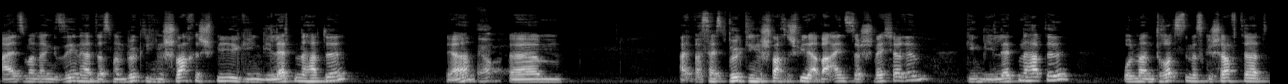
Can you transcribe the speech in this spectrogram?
als man dann gesehen hat, dass man wirklich ein schwaches Spiel gegen die Letten hatte, ja, Ja. ähm, also was heißt wirklich ein schwaches Spiel, aber eins der schwächeren gegen die Letten hatte und man trotzdem es geschafft hat,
